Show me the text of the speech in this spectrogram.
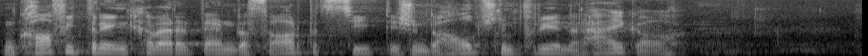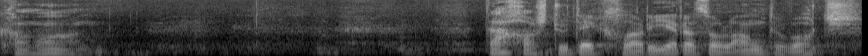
Und Kaffee trinken, während das Arbeitszeit ist und eine halbe Stunde früher heimgehen. Come on. Das kannst du deklarieren, solange du willst.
